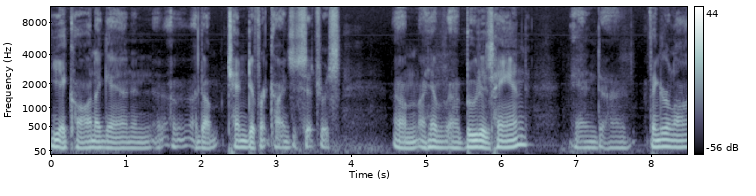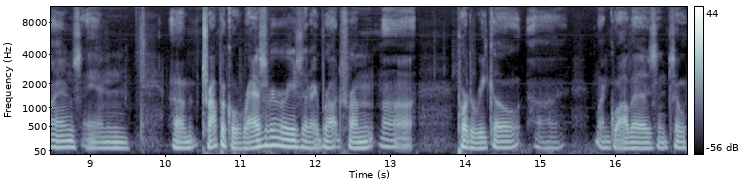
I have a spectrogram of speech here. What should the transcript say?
yacon again, and uh, I've got ten different kinds of citrus. Um, I have uh, Buddha's hand and uh, finger limes and um, tropical raspberries that I brought from uh, Puerto Rico on guavas, and so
